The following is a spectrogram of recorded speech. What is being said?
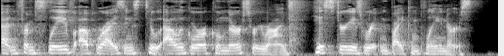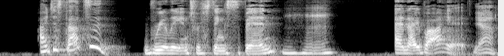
And from slave uprisings to allegorical nursery rhymes, history is written by complainers. I just, that's a really interesting spin. Mm-hmm. And I buy it. Yeah.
